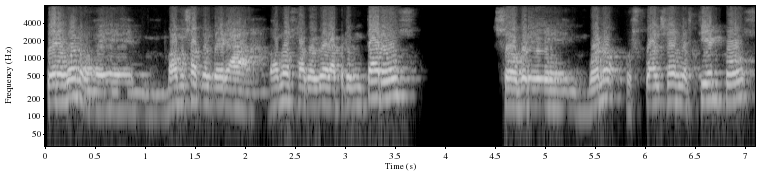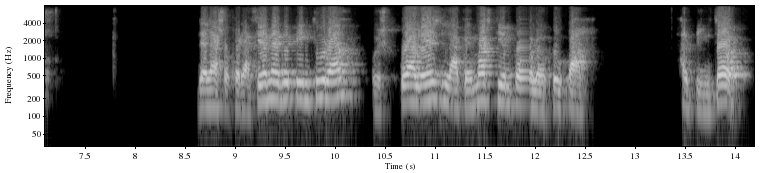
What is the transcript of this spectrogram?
Pero bueno, eh, vamos, a volver a, vamos a volver a preguntaros sobre, bueno, pues cuáles son los tiempos de las operaciones de pintura, pues cuál es la que más tiempo le ocupa al pintor.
